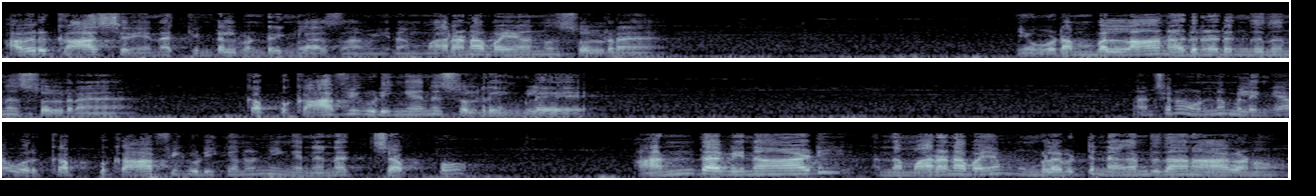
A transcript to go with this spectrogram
அவருக்கு ஆச்சரியம் என்ன கிண்டல் பண்றீங்களா சாமி? நான் மரண பயம்னு சொல்றேன். என் உடம்பெல்லாம் நடுநடுங்குதுன்னு சொல்றேன். கப்பு காஃபி குடிங்கன்னு சொல்றீங்களே. நான் சொன்னேன் ஒண்ணும் இல்லைங்க ஒரு கப்பு காஃபி குடிக்கணும்னு நீங்க நினைச்சப்போ அந்த வினாடி அந்த மரண பயம் உங்களை விட்டு நகர்ந்துதான் ஆகணும்.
